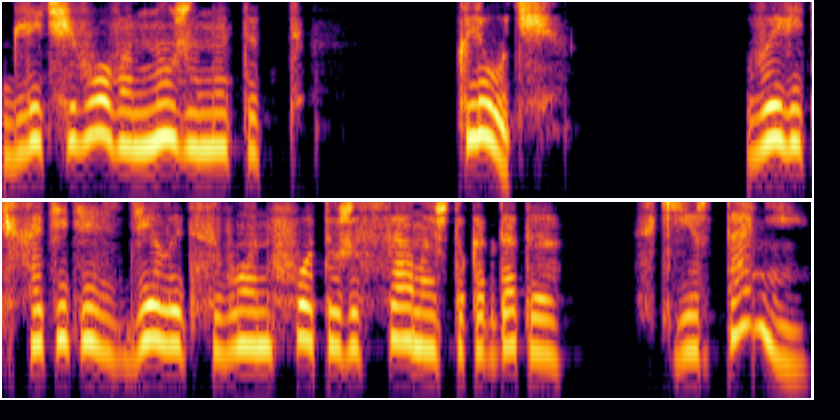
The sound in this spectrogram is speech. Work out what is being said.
для чего вам нужен этот ключ. Вы ведь хотите сделать с Вуанфо то же самое, что когда-то с Киртанией?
